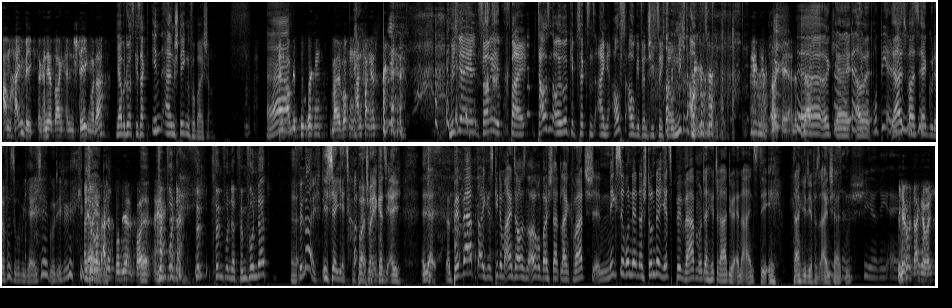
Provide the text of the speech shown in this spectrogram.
am Heimweg, da kann ich ja sagen Ellen Stegen, oder? Ja, aber du hast gesagt, in Erlenstegen vorbeischauen. Ein Auge zudrücken, weil Wochenanfang ist. Michael, sorry, bei 1000 Euro gibt es höchstens eine aufs Auge für einen Schiedsrichter und nicht Auge zudrücken. okay, alles klar. Ja, okay. Ja, man kann's ja mal probieren. Ja, es war ein sehr guter Versuch, Michael. Sehr gut. Ich, ich, Also, muss alles probieren, voll. 500, fünf- 500, 500? Vielleicht. Ist ja jetzt gut, mal ganz ehrlich. Äh, Bewerbt euch, es geht um 1000 Euro bei Stadtland Quatsch. Nächste Runde in der Stunde, jetzt bewerben unter hitradio n1.de. Danke dir fürs Einschalten. Schiri, ey. Jo, danke euch.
